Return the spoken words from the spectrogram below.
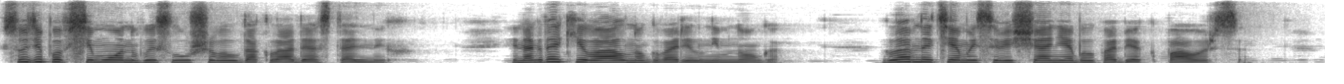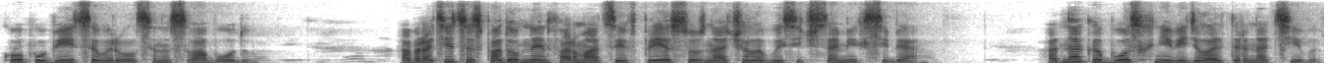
Судя по всему, он выслушивал доклады остальных. Иногда кивал, но говорил немного. Главной темой совещания был побег Пауэрса. Коп-убийца вырвался на свободу. Обратиться с подобной информацией в прессу значило высечь самих себя. Однако Босх не видел альтернативы.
